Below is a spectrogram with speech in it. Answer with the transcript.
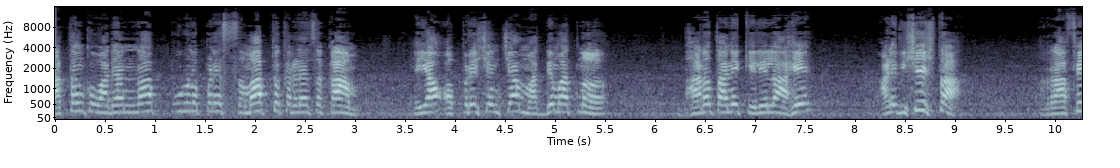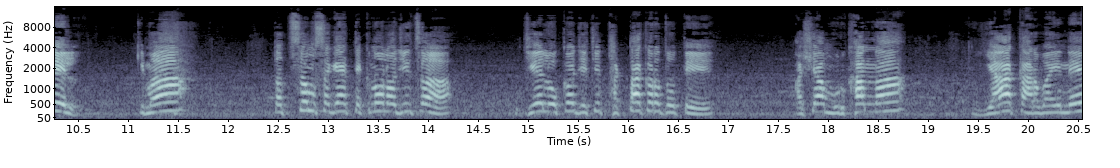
आतंकवाद्यांना पूर्णपणे समाप्त करण्याचं काम हे या ऑपरेशनच्या माध्यमातनं भारताने केलेलं आहे. आणि विशेषतः राफेल किंवा तत्सम सगळ्या टेक्नॉलॉजीचा जे लोक ज्याची थट्टा करत होते अशा मूर्खांना या कारवाईने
